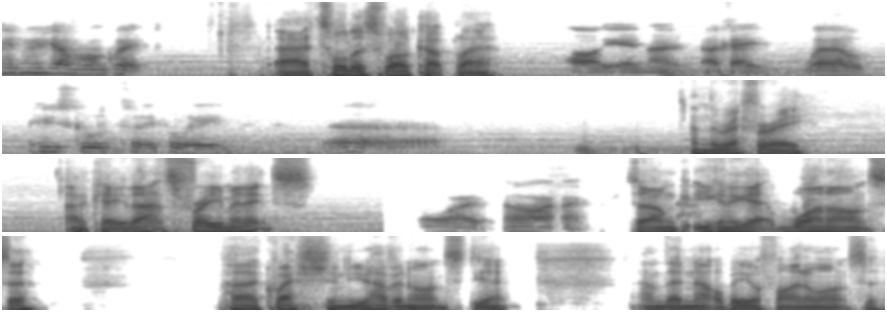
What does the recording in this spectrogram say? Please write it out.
give me the other one quick. Uh, tallest World Cup player. Oh yeah, no. Okay. Well, who scored 2014? Uh, and the referee. Okay, that's three minutes. all right, all right. So I'm, you're going to get one answer per question you haven't answered yet, and then that'll be your final answer.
